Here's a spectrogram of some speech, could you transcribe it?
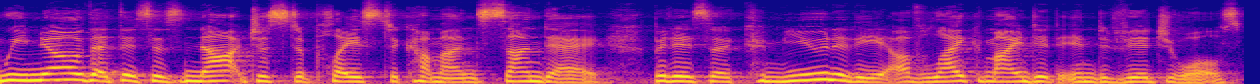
We know that this is not just a place to come on Sunday, but is a community of like minded individuals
